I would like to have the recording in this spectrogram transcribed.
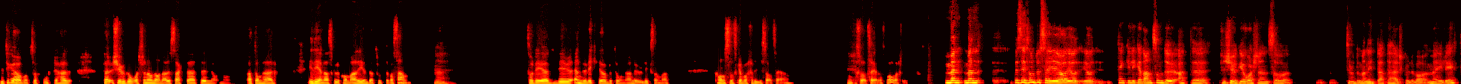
Det tycker jag har gått så fort. Det här, för 20 år sedan om någon hade sagt att, eh, att de här idéerna skulle komma, hade jag inte trott det var sant. Nej. Så det, det är ju ännu viktigare att betona nu liksom att konsten ska vara fri så att säga. Inte så att säga, den ska vara fri. Men, men precis som du säger, jag, jag, jag tänker likadant som du, att eh, för 20 år sedan så trodde man inte att det här skulle vara möjligt.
